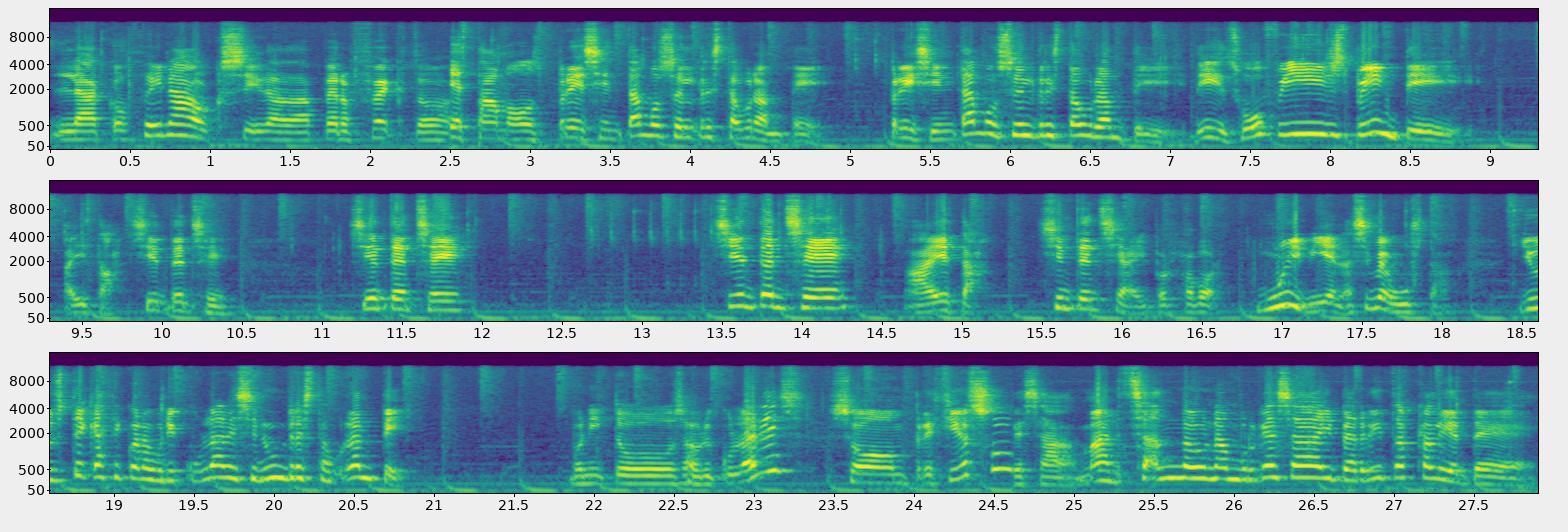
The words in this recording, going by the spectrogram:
La cocina oxidada, perfecto. Estamos, presentamos el restaurante. Presentamos el restaurante de Sophie's 20. Ahí está, siéntense. Siéntense. Siéntense. Ahí está. Siéntense ahí, por favor. Muy bien, así me gusta. ¿Y usted qué hace con auriculares en un restaurante? Bonitos auriculares. Son preciosos. Está marchando una hamburguesa y perritos calientes.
